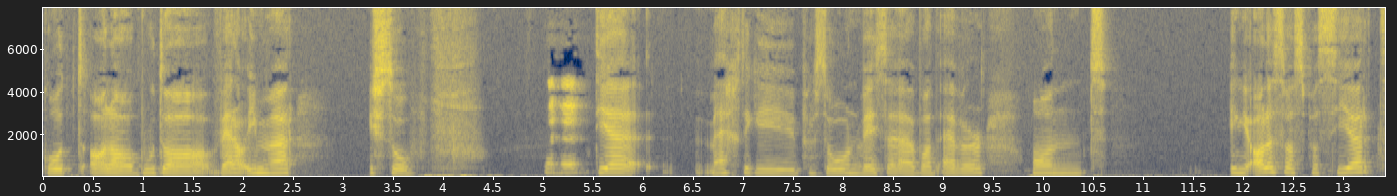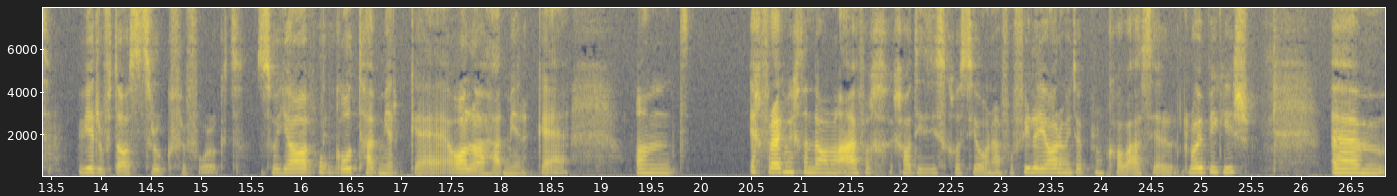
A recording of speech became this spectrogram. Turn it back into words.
Gott, Allah, Buddha, wer auch immer, ist so mhm. die mächtige Person, Wesen, whatever. Und irgendwie alles, was passiert, wird auf das zurückverfolgt. So, ja, Gott hat mir gegeben, Allah hat mir gegeben. Und ich frage mich dann mal einfach, ich habe die Diskussion auch vor vielen Jahren mit jemandem gehabt, der sehr gläubig ist, ähm,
